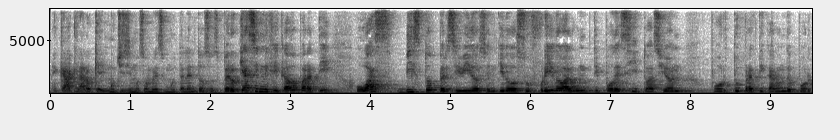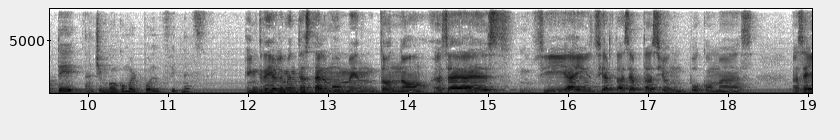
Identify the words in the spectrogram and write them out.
Me queda claro que hay muchísimos hombres muy talentosos, pero ¿qué ha significado para ti? ¿O has visto, percibido, sentido o sufrido algún tipo de situación por tú practicar un deporte tan chingón como el pole fitness? Increíblemente hasta el momento no. O sea, es, sí hay cierta aceptación un poco más... No sé, hay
